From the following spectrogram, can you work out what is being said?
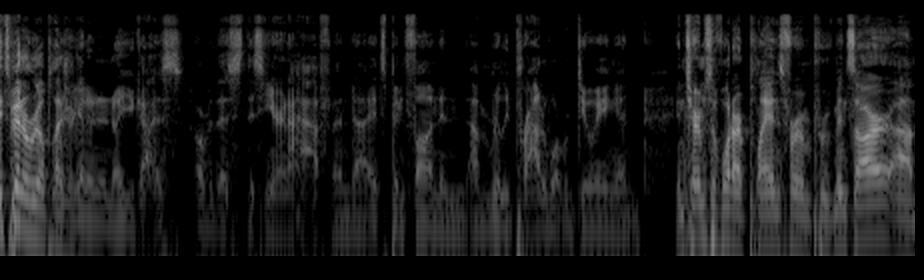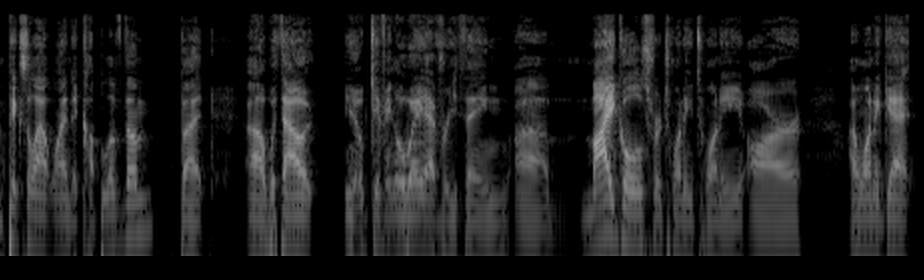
it's been a real pleasure getting to know you guys over this this year and a half and uh, it's been fun and I'm really proud of what we're doing and in terms of what our plans for improvements are, um, Pixel outlined a couple of them, but uh, without you know giving away everything. Um, my goals for 2020 are I want to get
